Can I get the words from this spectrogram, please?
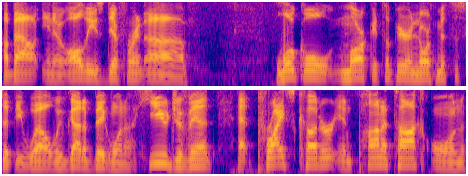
about you know all these different uh, local markets up here in North Mississippi. Well, we've got a big one, a huge event at Price Cutter in Pontotoc on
